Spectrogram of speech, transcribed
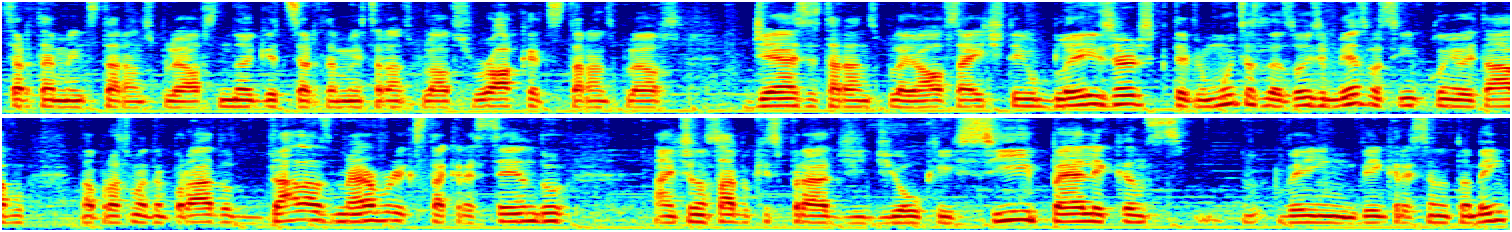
certamente estará nos playoffs. Nuggets certamente estará nos playoffs. Rockets estará nos playoffs. Jazz estará nos playoffs. Aí a gente tem o Blazers, que teve muitas lesões e mesmo assim ficou em oitavo na próxima temporada. O Dallas Mavericks está crescendo. A gente não sabe o que esperar de, de OKC. Pelicans vem, vem crescendo também.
